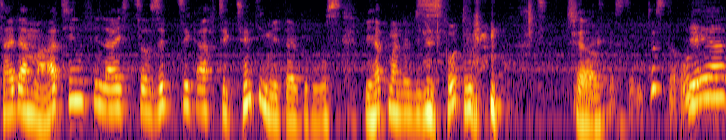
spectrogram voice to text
sei der Martin vielleicht so 70, 80 Zentimeter groß. Wie hat man denn dieses Foto gemacht? Tja, Was ist denn das da Ja, unten? ja.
